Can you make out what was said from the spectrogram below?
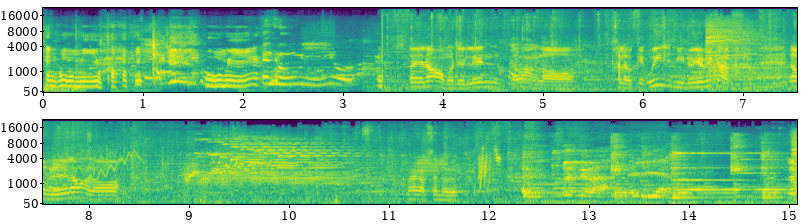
เห็นหูหมีไหมหูหมีเป็นหูหมีอยู่ ตอนนี้เราออกมาเดินเล่นระหว่างรอคาราโอเกะอุ้ยหมีน้อยยังไม่กลับเราออกมาเดินเล่นระหว่างรอ มากับเสมอเพื่อนเรือไอ้เหี้ยแล้ว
